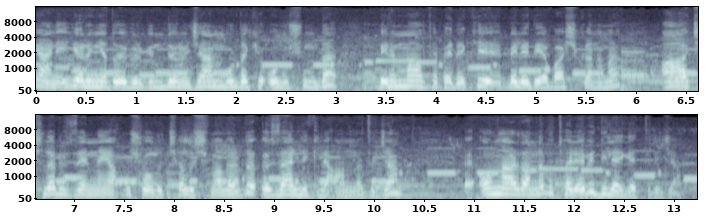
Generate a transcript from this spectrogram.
Yani yarın ya da öbür gün döneceğim. Buradaki oluşumu da benim Maltepe'deki belediye başkanıma ağaçlar üzerine yapmış olduğu çalışmaları da özellikle anlatacağım. E, Onlardan da bu talebi dile getireceğim.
